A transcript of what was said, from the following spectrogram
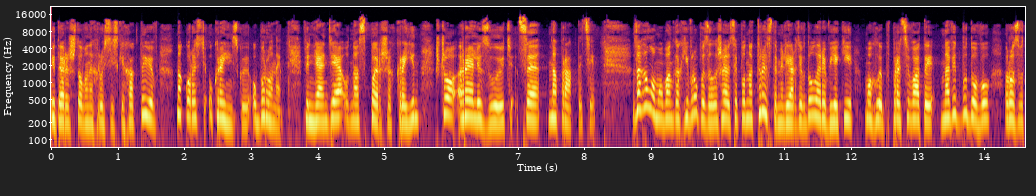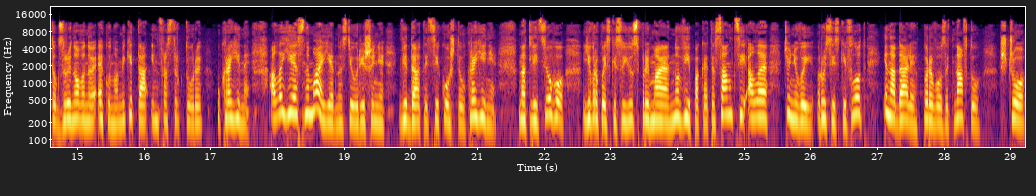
від арештованих російських активів на користь української оборони. Фінляндія одна з перших країн, що реалізують це на практиці. Загалом у банках Європи залишаються понад 300 мільярдів доларів, які могли б працювати на відбудову, розвиток зруйнованої економіки та інфраструктури України. Але ЄС не має єдності у рішенні віддати ці кошти Україні. На тлі цього Європейський союз приймає нові пакети санкцій, але тюньовий російський флот і надалі перевозить нафту, що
